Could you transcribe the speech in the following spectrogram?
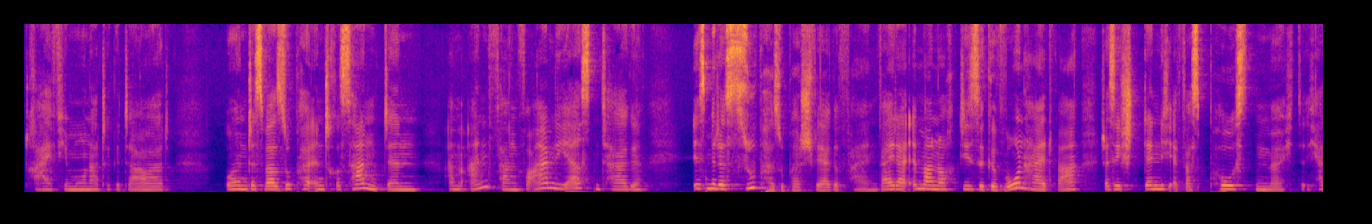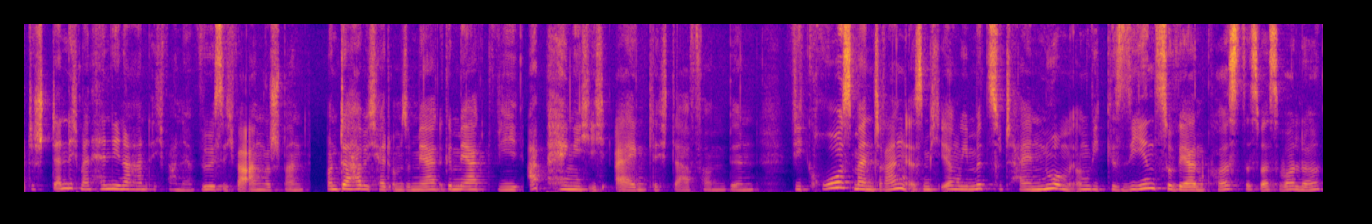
drei, vier Monate gedauert. Und das war super interessant, denn am Anfang, vor allem die ersten Tage, ist mir das super, super schwer gefallen, weil da immer noch diese Gewohnheit war, dass ich ständig etwas posten möchte. Ich hatte ständig mein Handy in der Hand, ich war nervös, ich war angespannt. Und da habe ich halt umso mehr gemerkt, wie abhängig ich eigentlich davon bin, wie groß mein Drang ist, mich irgendwie mitzuteilen, nur um irgendwie gesehen zu werden, kostet es was wolle.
